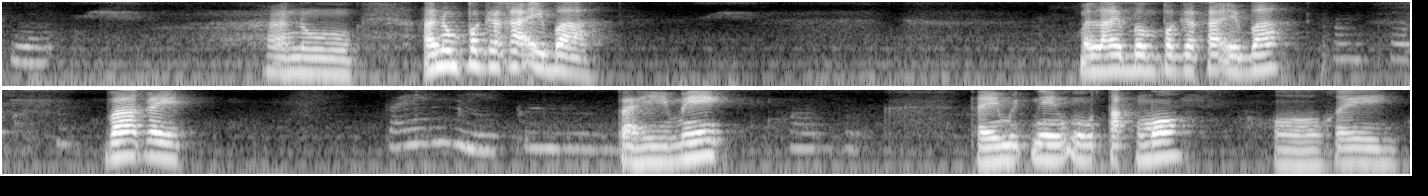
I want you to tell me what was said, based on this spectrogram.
po. Anong anong pagkakaiba? Malaki bang pagkakaiba? Opo. Bakit? Tahimik. Tahimik? Opo. Tahimik na yung utak mo? Okay.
